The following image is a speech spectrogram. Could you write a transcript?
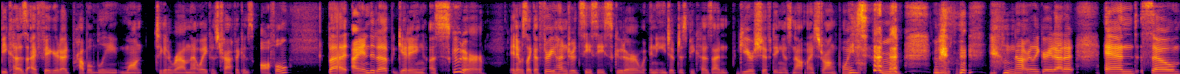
because I figured I'd probably want to get around that way because traffic is awful. But I ended up getting a scooter and it was like a 300cc scooter in Egypt just because I'm gear shifting is not my strong point. Mm. I'm not really great at it. And so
